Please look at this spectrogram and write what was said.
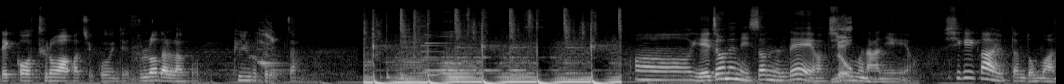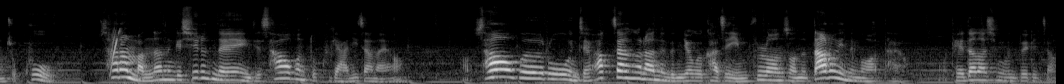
내 거 들어와가지고 이제 눌러달라고 빌로 그랬죠. 어, 예전에는 있었는데 어, 지금은 아니에요. 시기가 일단 너무 안 좋고 사람 만나는 게 싫은데 이제 사업은 또 그게 아니잖아요. 어, 사업으로 이제 확장을 하는 능력을 가진 인플루언서는 따로 있는 것 같아요. 어, 대단하신 분들이죠.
